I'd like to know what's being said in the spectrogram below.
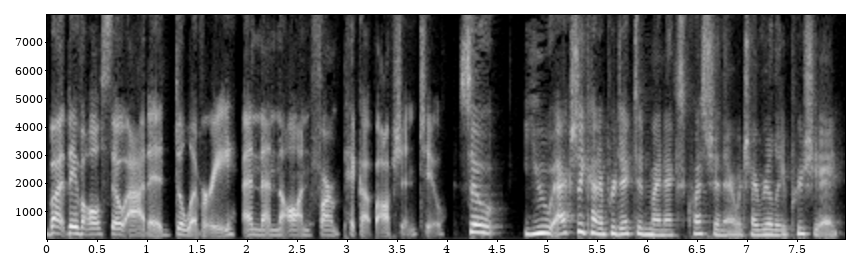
But they've also added delivery and then the on farm pickup option too. So you actually kind of predicted my next question there, which I really appreciate.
